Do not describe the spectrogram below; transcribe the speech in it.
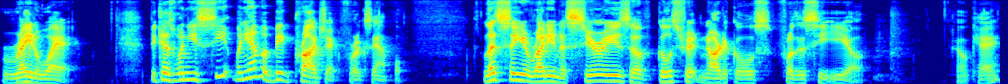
right away. Because when you see when you have a big project, for example, let's say you're writing a series of ghostwritten articles for the CEO okay?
